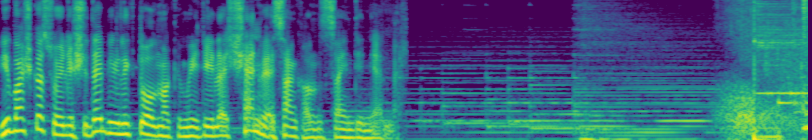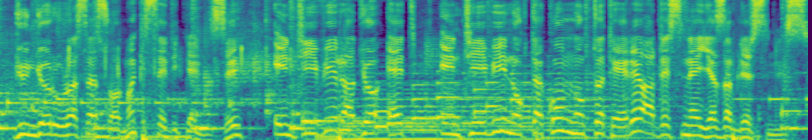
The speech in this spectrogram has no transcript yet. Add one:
Bir başka söyleşide birlikte olmak ümidiyle şen ve esen kalınız sayın dinleyenler. Güngör Uras'a sormak istediklerinizi ntvradio.ntv.com.tr adresine yazabilirsiniz.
